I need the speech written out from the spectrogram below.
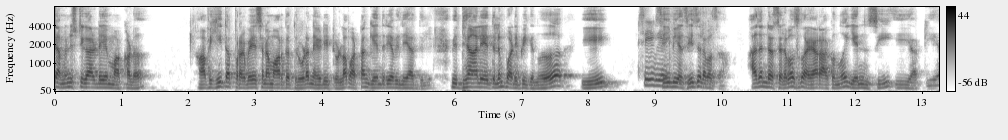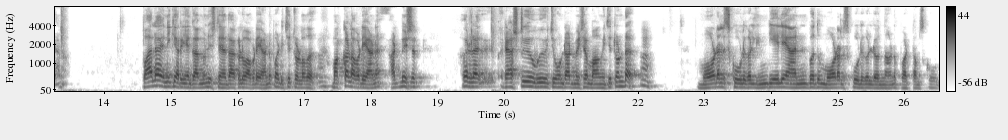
കമ്മ്യൂണിസ്റ്റുകാരുടെയും മക്കൾ അവിഹിത പ്രവേശന മാർഗത്തിലൂടെ നേടിയിട്ടുള്ള പട്ടം കേന്ദ്രീയ വിദ്യാലയത്തിൽ വിദ്യാലയത്തിലും പഠിപ്പിക്കുന്നത് ഈ സി ബി എസ് ഇ സിലബസാണ് അതിന്റെ സിലബസ് തയ്യാറാക്കുന്നത് N C E R T എ ആണ്. പല എനിക്കറിയാം കമ്മ്യൂണിസ്റ്റ് നേതാക്കളും അവിടെയാണ് പഠിച്ചിട്ടുള്ളത്. മക്കൾ അവിടെയാണ് അഡ്മിഷൻ അവരുടെ രാഷ്ട്രീയം ഉപയോഗിച്ചുകൊണ്ട് അഡ്മിഷൻ വാങ്ങിച്ചിട്ടുണ്ട്. മോഡൽ സ്കൂളുകൾ ഇന്ത്യയിലെ അൻപത് മോഡൽ സ്കൂളുകളിൽ ഒന്നാണ് പട്ടം സ്കൂൾ.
